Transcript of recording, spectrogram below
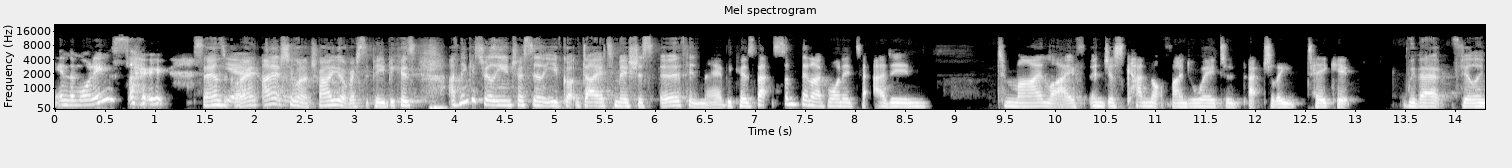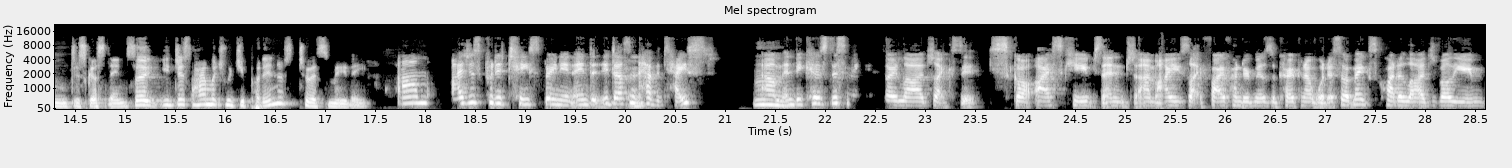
in the morning. So sounds yeah. great. I actually want to try your recipe because I think it's really interesting that you've got diatomaceous earth in there because that's something I've wanted to add in to my life and just cannot find a way to actually take it without feeling disgusting. So you just how much would you put in to a smoothie? Um, I just put a teaspoon in, and it doesn't have a taste. Um, mm. Um, and because this so large, like it's got ice cubes, and um, I use like 500 mils of coconut water, so it makes quite a large volume.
